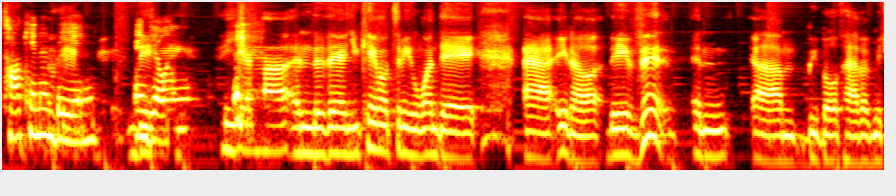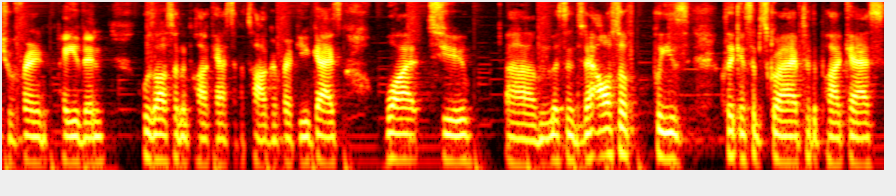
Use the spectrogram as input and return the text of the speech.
talking and being enjoying. yeah, and then you came up to me one day at you know the event, and um, we both have a mutual friend, Paven, who's also in the podcast, a photographer. If you guys want to um, listen to that, also please click and subscribe to the podcast.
